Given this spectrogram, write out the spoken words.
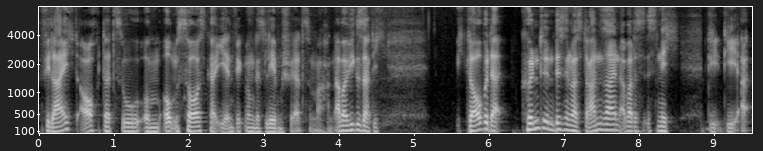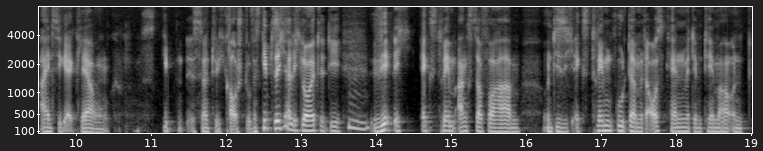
vielleicht auch dazu, um Open Source KI-Entwicklung das Leben schwer zu machen. Aber wie gesagt, ich, ich glaube, da könnte ein bisschen was dran sein, aber das ist nicht die, die einzige Erklärung. Es gibt, ist natürlich Graustufe. Es gibt sicherlich Leute, die hm. wirklich extrem Angst davor haben und die sich extrem gut damit auskennen mit dem Thema und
